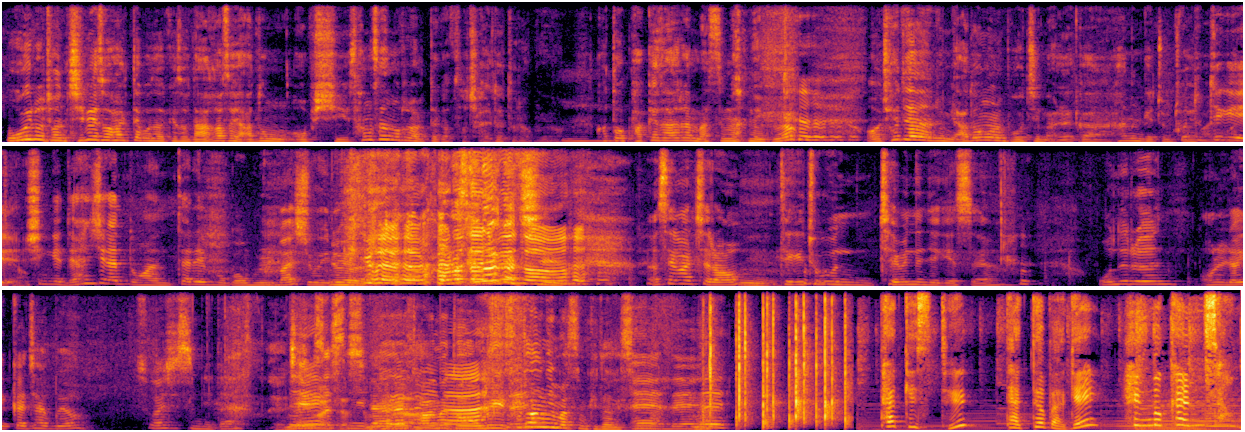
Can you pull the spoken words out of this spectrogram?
오히려 전 집에서 할 때보다 계속 나가서 야동 없이 상상으로 할 때가 더 잘 되더라고요. 음. 그것도 밖에서 하라는 말씀은 아니고요. 어, 최대한 좀 야동을 보지 말까 하는 게좀 그것도 많이 되게 같아요. 신기한데 한 시간 동안 테레비 보고 물 마시고 예. 이런 바로 생활같이. 어, 생활처럼 음. 되게 좋은 재밌는 얘기였어요. 오늘은 오늘 여기까지 하고요. 수고하셨습니다. 네, 재밌었습니다. 네, 다음에 더 우리 소장님 말씀 기다리겠습니다. 네, 네. 네. 팟캐스트 닥터박의 행복한 성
